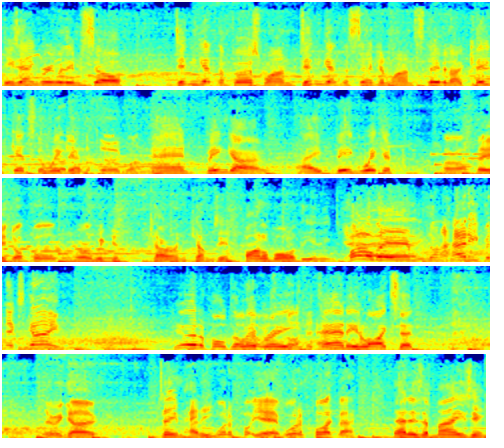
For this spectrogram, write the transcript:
He's angry with himself. Didn't get the first one. Didn't get the second one. Stephen O'Keefe gets the Got wicket. him the third one. And bingo, a big wicket. All right, a dot ball or a wicket. Curran comes in. Final ball of the innings. Bowled him. He's on a hattie for next game. Beautiful oh, delivery, not. It's a- and he likes it. There we go. Team Hattie. What a fight! Yeah, what a fight back. That is amazing.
